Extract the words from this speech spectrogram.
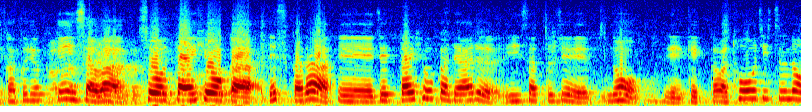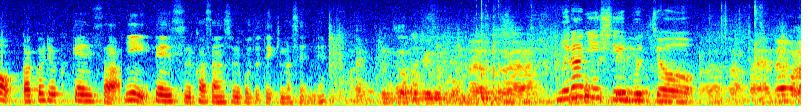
えー、学力検査は相対評価ですから、えー、絶対評価である ESAT-J の、えー、結果は当日の学力検査に点数加算することできませんね。はい、村西部長。大変だよこれ。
